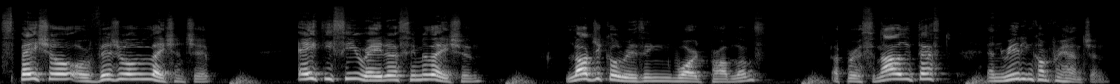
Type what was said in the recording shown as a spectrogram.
spatial or visual relationship, ATC radar simulation, logical reasoning word problems, a personality test, and reading comprehension.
